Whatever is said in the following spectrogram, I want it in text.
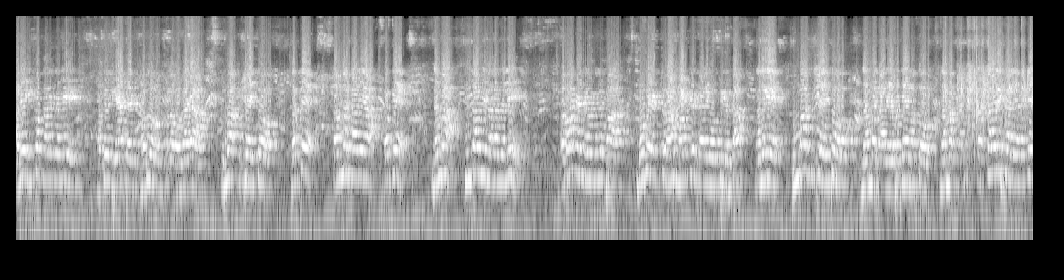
ಅದೇ ಇಪ್ಪತ್ನಾಲ್ಕರಲ್ಲಿ ಮತ್ತೆ ಬಿಆರ್ ಮೊದಲು ಒಂದ್ಸಲ ಬಂದಾಗ ತುಂಬಾ ಖುಷಿ ಆಯಿತು. ಮತ್ತೆ ತಮ್ಮ ಕಾರ್ಯ ಬಗ್ಗೆ ನಮ್ಮ ಚಿಂತಾಮಣಿ ನಗರದಲ್ಲಿ ಪ್ರಭಾಕರ್ ಒಬ್ಬ ಮಗು ಎಷ್ಟು ನಾನು ಶಾಲೆಗೆ ಹೋಗ್ತಿದ್ದಂತ ನನಗೆ ತುಂಬಾ ಖುಷಿ ಆಯಿತು ನಮ್ಮ ಶಾಲೆಯ ಬಗ್ಗೆ ಮತ್ತು ನಮ್ಮ ಸರ್ಕಾರಿ ಶಾಲೆಯ ಬಗ್ಗೆ,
